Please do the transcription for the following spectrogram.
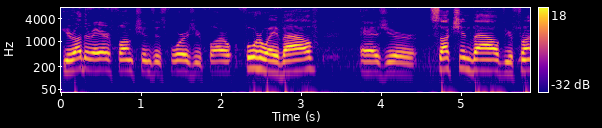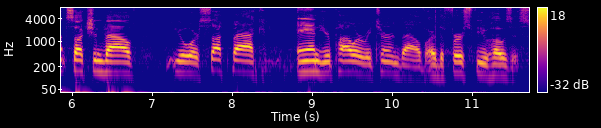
your other air functions as far as your four-way valve, as your suction valve, your front suction valve, your suck back, and your power return valve are the first few hoses.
